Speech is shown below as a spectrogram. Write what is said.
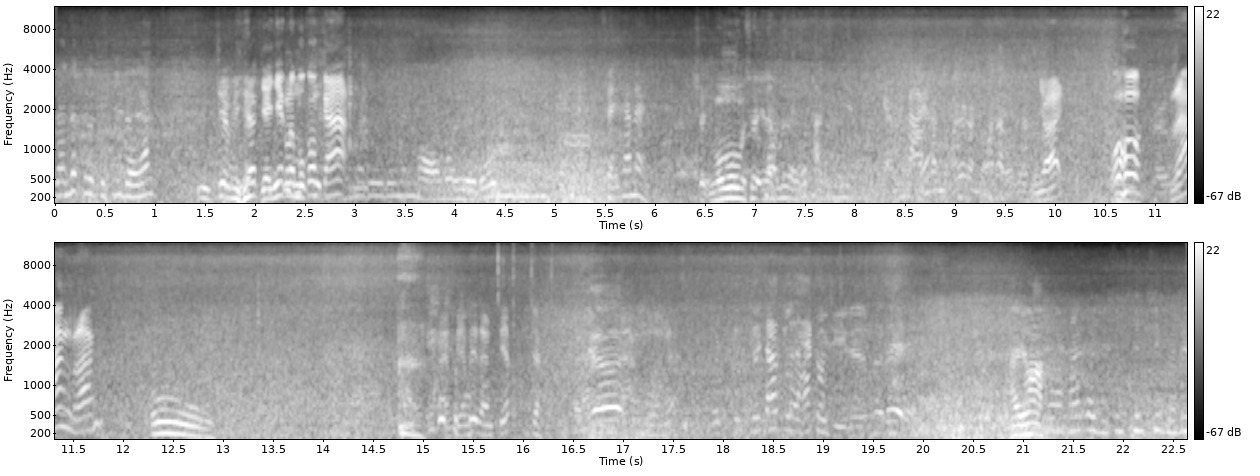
Ra nhất là cái gì đấy á Chưa biết. Giải nhất là một con cá. Sợi mù, sợi á Nhảy. Ô, răng răng. Làm tiếp đi làm tiếp. Đang chắc là hát câu gì đây hay gì chim chim là đi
